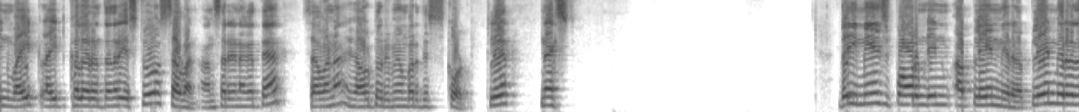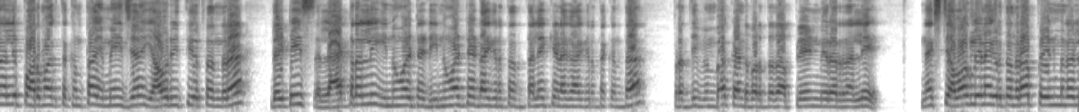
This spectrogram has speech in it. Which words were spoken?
in white light colour ಅಂತಂದ್ರೆ ಎಷ್ಟು? ಸೆವೆನ್ ಆನ್ಸರ್ ಏನಾಗುತ್ತೆ? Seven you have to remember this code clear next the image formed in a plane mirror plane ಮಿರರ್ನಲ್ಲಿ ಫಾರ್ಮ್ ಆಗ್ತಕ್ಕಂಥ ಇಮೇಜ್ ಯಾವ ರೀತಿ ಇರ್ತಂದ್ರೆ that is laterally inverted inverted ಆಗಿರ್ತದ, ತಲೆ ಕೆಳಗಾಗಿರ್ತಕ್ಕಂಥ ಪ್ರತಿಬಿಂಬ ಕಂಡು ಬರ್ತದ ಪ್ಲೇನ್ ಮಿರರ್ನಲ್ಲಿ. ನೆಕ್ಸ್ಟ್ ಯಾವಾಗ್ಲೂ ಏನಾಗಿರ್ತಂದ್ರ ಪ್ಲೇನ್ ಮಿರರ್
